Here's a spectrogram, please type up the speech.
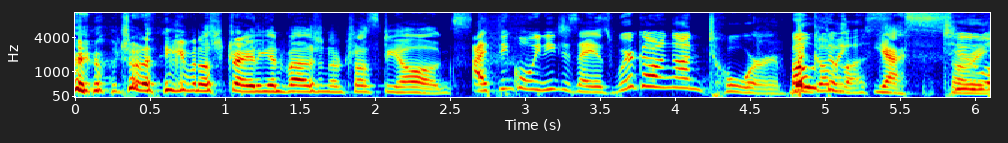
know. I'm trying to think of an Australian version of Trusty Hogs. I think what we need to say is we're going on tour, We're both going- of us. yes, to sorry.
